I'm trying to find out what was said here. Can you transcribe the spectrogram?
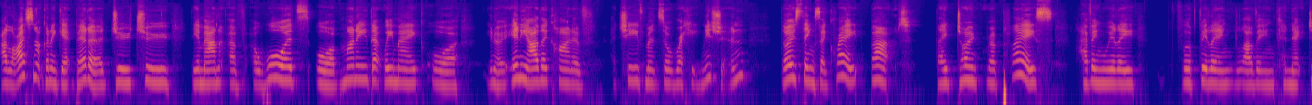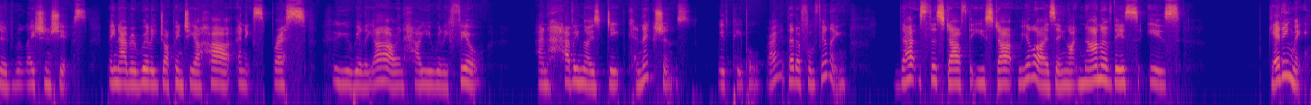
our life's not going to get better due to the amount of awards or money that we make or you know, any other kind of achievements or recognition, those things are great, but they don't replace having really fulfilling, loving, connected relationships, being able to really drop into your heart and express who you really are and how you really feel, and having those deep connections with people, right? That are fulfilling. That's the stuff that you start realizing like none of this is getting me.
